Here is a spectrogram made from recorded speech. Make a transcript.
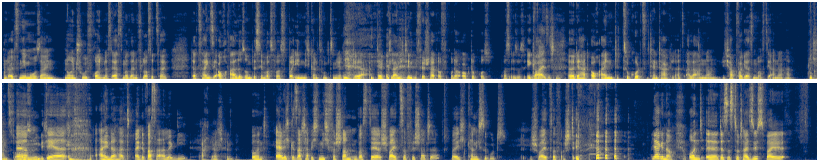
Und als Nemo seinen neuen Schulfreunden das erste Mal seine Flosse zeigt, da zeigen sie auch alle so ein bisschen was, was bei ihnen nicht ganz funktioniert. Der, der kleine Tintenfisch hat auf, oder Oktopus, was ist es? Egal. Weiß ich nicht. Äh, der hat auch einen zu kurzen Tentakel als alle anderen. Ich habe vergessen, was die anderen hat. Du kannst doch ähm, auswendig. Der eine hat eine Wasserallergie. Ach ja, stimmt. Und ehrlich gesagt habe ich nicht verstanden, was der Schweizer Fisch hatte, weil ich kann nicht so gut Schweizer verstehen. ja, genau. Und äh, das ist total süß, weil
